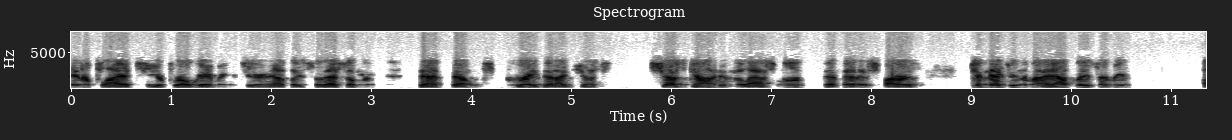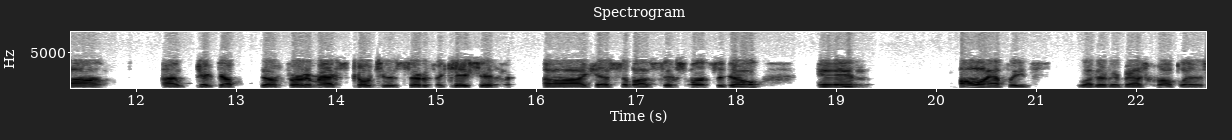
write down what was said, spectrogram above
and apply it to your programming to your athletes. So that's something that that was great that I just just got in the last month. And then as far as connecting to my athletes, I mean, uh, I picked up the Vertimax coaches certification, uh, I guess about six months ago, and all athletes, whether they're basketball players,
